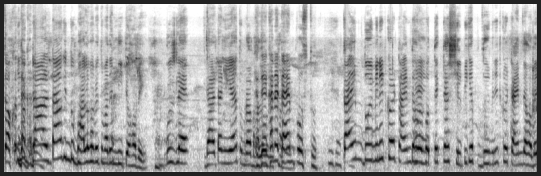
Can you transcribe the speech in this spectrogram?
তখন দেখা দেবো। ডালটা কিন্তু ভালোভাবে তোমাদের নিতে হবে। বুঝলে? ডালটা নিয়ে তোমরা ভালো যেখানে টাইম প্রস্তুত। টাইম দুই মিনিট করে টাইম দেওয়া হবে। প্রত্যেকটা শিল্পীকে দুই মিনিট করে টাইম দেওয়া হবে।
